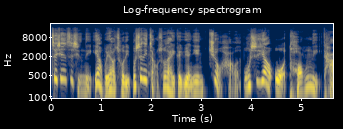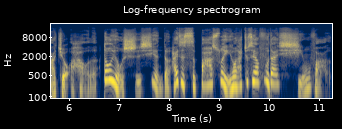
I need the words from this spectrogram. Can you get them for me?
这件事情你要不要处理？不是你找出来一个原因就好了，不是要我同理他就好了，都有时限的。孩子十八岁以后，他就是要负。带刑法了，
